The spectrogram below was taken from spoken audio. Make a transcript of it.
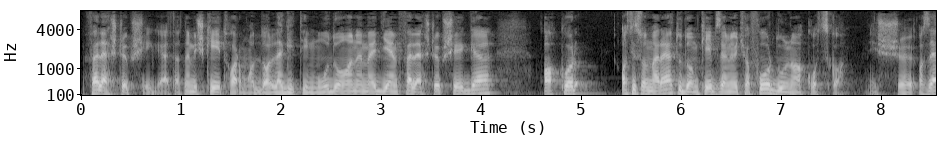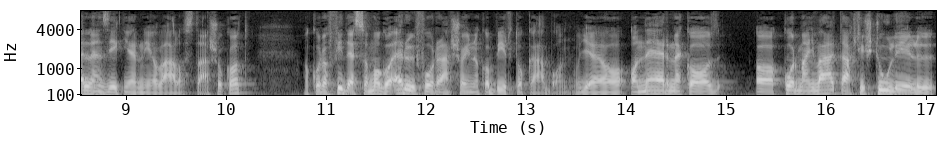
feles többséggel, tehát nem is kétharmaddal legitim módon, hanem egy ilyen feles többséggel, akkor azt viszont már el tudom képzelni, hogy ha fordulna a kocka, és az ellenzék nyerné a választásokat, akkor a Fidesz a maga erőforrásainak a birtokában, ugye a, a NER-nek az a kormányváltást is túlélő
